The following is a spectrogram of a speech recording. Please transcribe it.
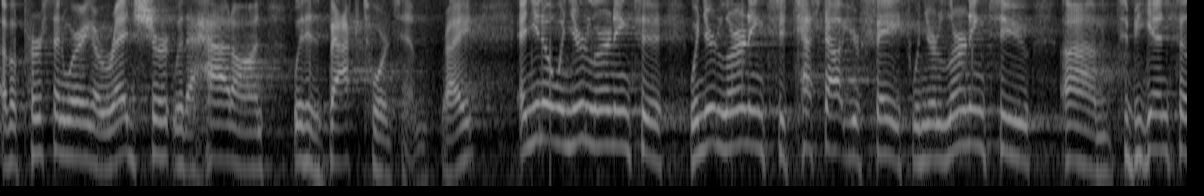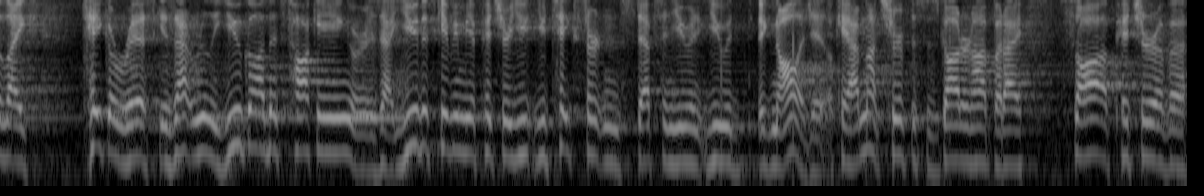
of a person wearing a red shirt with a hat on with his back towards him, right? And you know, when you're learning to when you're learning to test out your faith, when you're learning to um, to begin to like take a risk, is that really you, God, that's talking, or is that you that's giving me a picture? You you take certain steps and you you would acknowledge it. Okay, I'm not sure if this is God or not, but I saw a picture of a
